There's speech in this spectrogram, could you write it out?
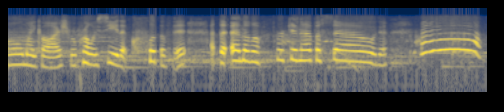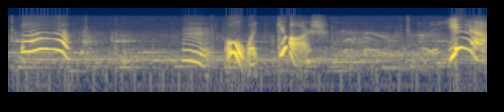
Oh my gosh, we'll probably see that clip of it at the end of the freaking episode. My gosh. Yeah!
